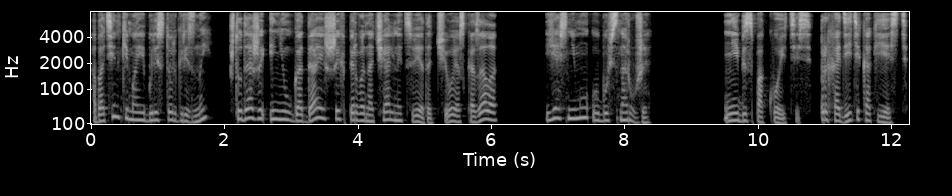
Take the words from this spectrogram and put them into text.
а ботинки мои были столь грязны, что даже и не угадаешь их первоначальный цвет, от чего я сказала «Я сниму обувь снаружи». «Не беспокойтесь, проходите как есть».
